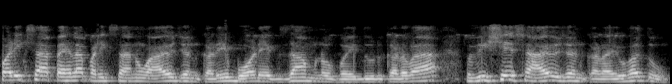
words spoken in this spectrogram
પરીક્ષા, પહેલા પરીક્ષાનું આયોજન કરી બોર્ડ એક્ઝામનો ભય દૂર કરવા વિશેષ આયોજન કરાયું હતું.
